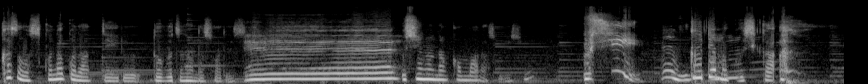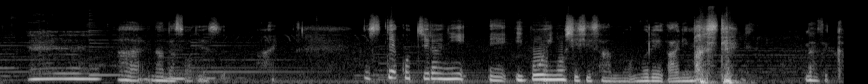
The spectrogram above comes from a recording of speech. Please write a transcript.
数の少なくなっている動物なんだそうです。へえ牛の仲間だそうですよ。牛？うん。グーテンマク牛か。へー。はい、なんだそうです。はい。そしてこちらに、えーイボイノシシさんの群れがありまして、なぜか。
